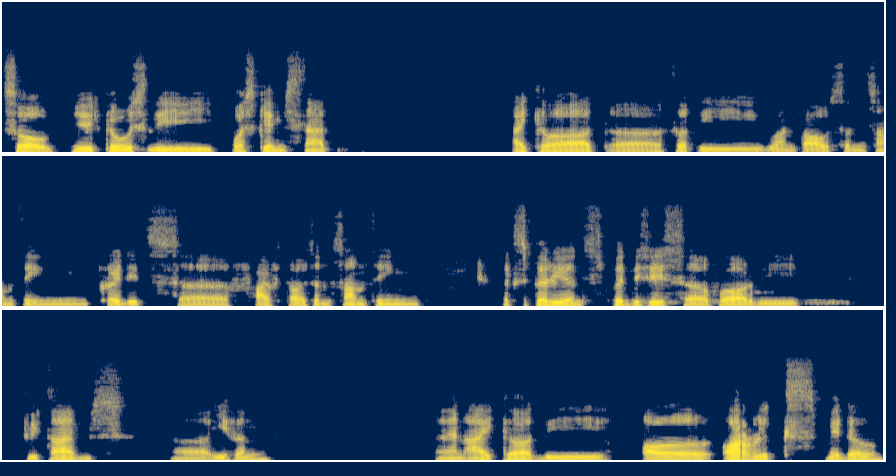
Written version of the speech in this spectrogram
So here goes the post game stat. I got uh, 31,000 something credits, uh, 5,000 something experience, but this is uh, for the three times uh, event. And I got the All Orlik's medal.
